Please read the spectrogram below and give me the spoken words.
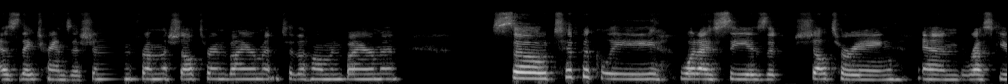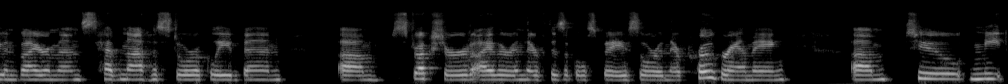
as they transition from the shelter environment to the home environment. So typically, what I see is that sheltering and rescue environments have not historically been um, structured either in their physical space or in their programming um, to meet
